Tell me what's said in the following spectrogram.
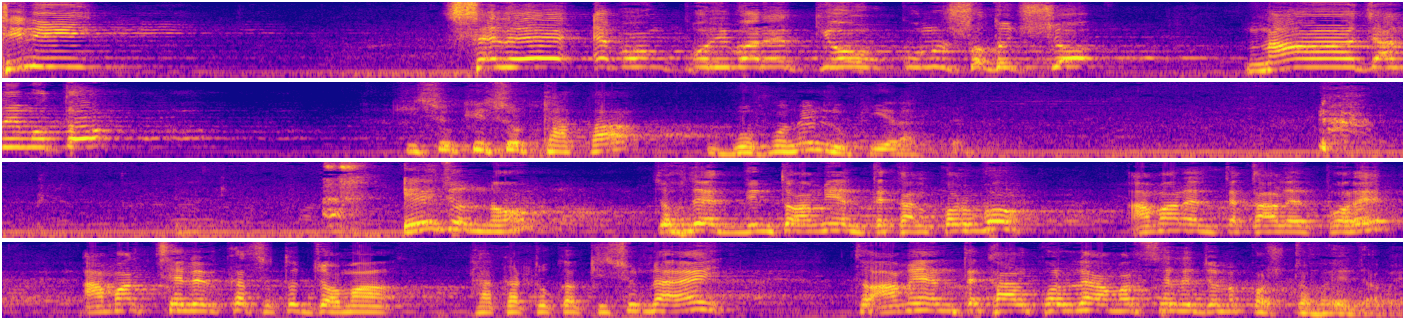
তিনি ছেলে এবং পরিবারের কেউ কোনো সদস্য না জানে মতো কিছু কিছু টাকা গোপনে লুকিয়ে রাখতেন। এই জন্য যখন একদিন তো আমি এতেকাল করব, আমার এতেকালের পরে আমার ছেলের কাছে তো জমা টাকা টুকা কিছু নাই, তো আমি এতেকাল করলে আমার ছেলের জন্য কষ্ট হয়ে যাবে।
